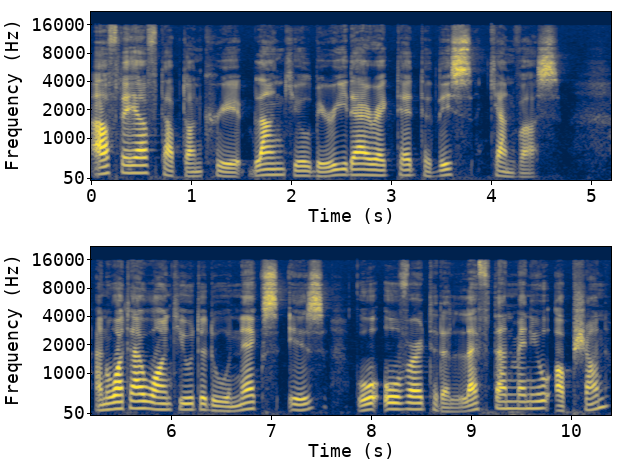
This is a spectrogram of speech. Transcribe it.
After you have tapped on create blank, you'll be redirected to this canvas. And what I want you to do next is go over to the left hand menu option.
